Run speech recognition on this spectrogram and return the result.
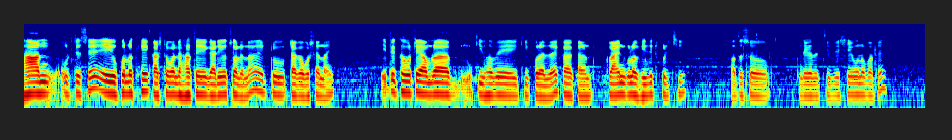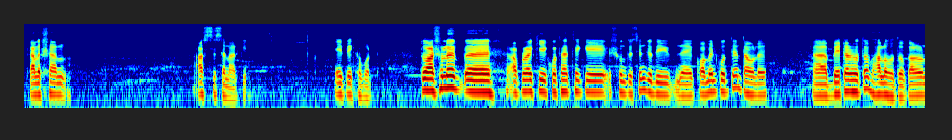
ধান উঠতেছে, এই উপলক্ষে কাস্টমারের হাতে গাড়িও চলে না, একটু টাকা পয়সা নাই। এই প্রেক্ষাপটে আমরা কীভাবে, কি করা যায়? কারণ ক্লায়েন্টগুলো ভিজিট করছি, অথচ দেখা যাচ্ছে যে সেই অনুপাতে কালেকশান আসতেছে না আর কি এই প্রেক্ষাপট। তো আসলে আপনারা কি কোথা থেকে শুনতেছেন? যদি কমেন্ট করতেন তাহলে বেটার হতো ভালো হতো। কারণ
